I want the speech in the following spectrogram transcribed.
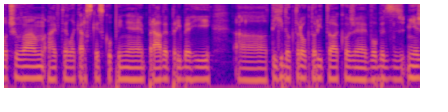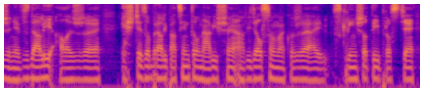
počúvam aj v tej lekárskej skupine práve príbehy uh, tých doktorov, ktorí to akože vôbec nie, že nevzdali, ale že ešte zobrali pacientov navyše a videl som akože aj screenshoty proste,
